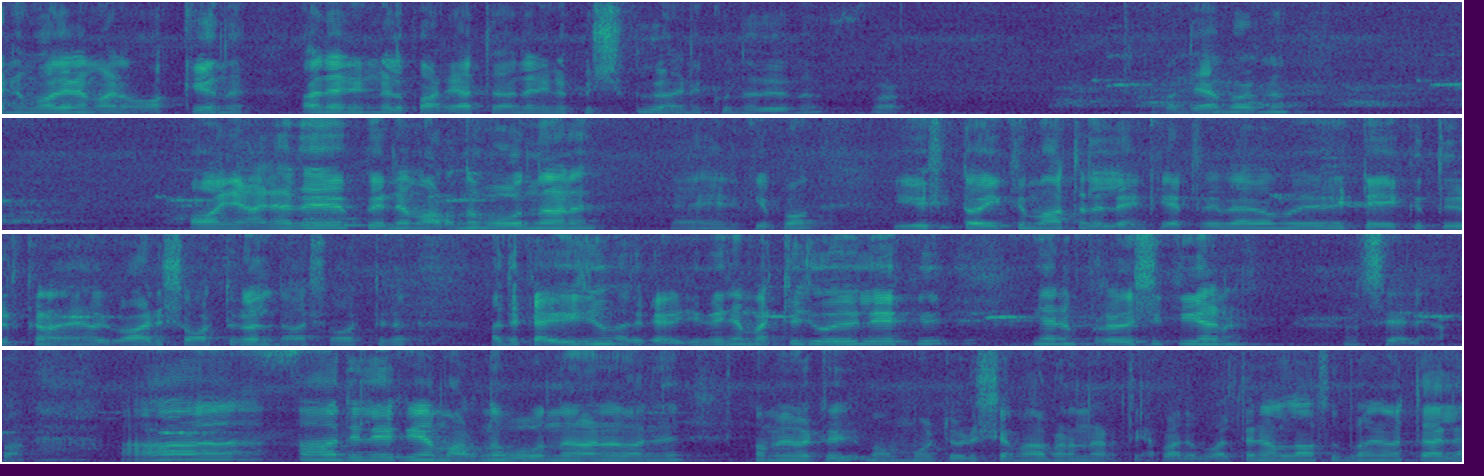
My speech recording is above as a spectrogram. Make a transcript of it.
അനുമോദനമാണ് ഓക്കെ എന്ന്. അതെന്താ നിങ്ങൾ പറയാത്തത്? അതെന്താ നിങ്ങൾ പിശുക്ക് കാണിക്കുന്നത് എന്ന് പറഞ്ഞു. അപ്പം അദ്ദേഹം പറഞ്ഞു ഓ ഞാനത് പിന്നെ മറന്നു പോകുന്നതാണ്. എനിക്കിപ്പോൾ ഈ ടോയ്ക്ക് മാത്രമല്ല എനിക്ക് എത്രയും വേഗം ടേക്ക് തീർക്കണം. ഒരുപാട് ഷോട്ടുകളുണ്ട് ആ ഷോട്ടുകൾ അത് കഴിഞ്ഞു. അത് കഴിഞ്ഞു കഴിഞ്ഞാൽ മറ്റു ജോലിയിലേക്ക് ഞാൻ പ്രവേശിക്കുകയാണ്. മനസ്സിലായില്ലേ? അപ്പം ആ ആ അതിലേക്ക് ഞാൻ മറന്നു പോകുന്നതാണ് പറഞ്ഞ് മമ്മിയോട്ട് മമ്മൂട്ടിയോട് ക്ഷമാപണം നടത്തി. അപ്പോൾ അതുപോലെ തന്നെ അള്ളാഹു സുബ്രാൻ വത്താല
